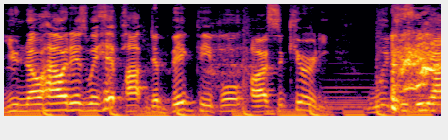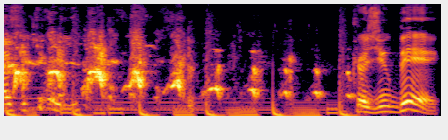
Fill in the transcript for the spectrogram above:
you know how it is with hip hop. The big people are security. Would you be our security? Cause you big.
